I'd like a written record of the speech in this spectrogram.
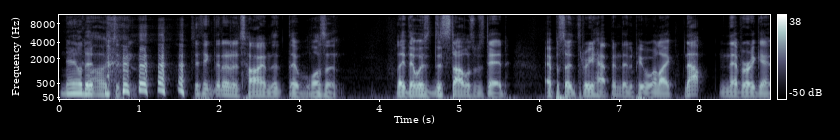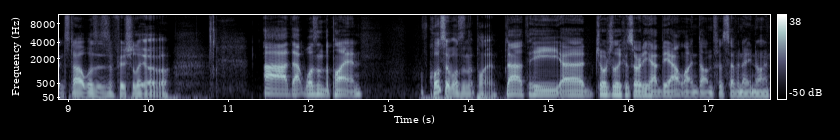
Nailed it. Oh, to think, to think that at a time that there wasn't, like there was, this Star Wars was dead. Episode three happened, and people were like, "Nope, never again. Star Wars is officially over." Uh, that wasn't the plan. Of course, it wasn't the plan. That he, uh, George Lucas already had the outline done for 789.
